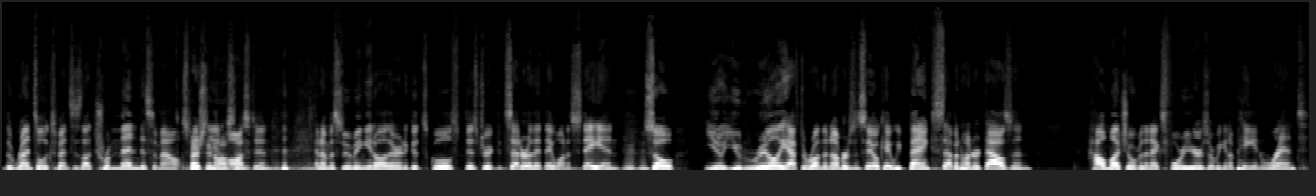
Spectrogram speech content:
The rental expense is a tremendous amount, Especially in Austin. and I'm assuming you know they're in a good school district, et cetera, that they want to stay in. Mm-hmm. So you know you'd really have to run the numbers and say, okay, we banked seven hundred thousand. How much over the next four years are we going to pay in rent?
